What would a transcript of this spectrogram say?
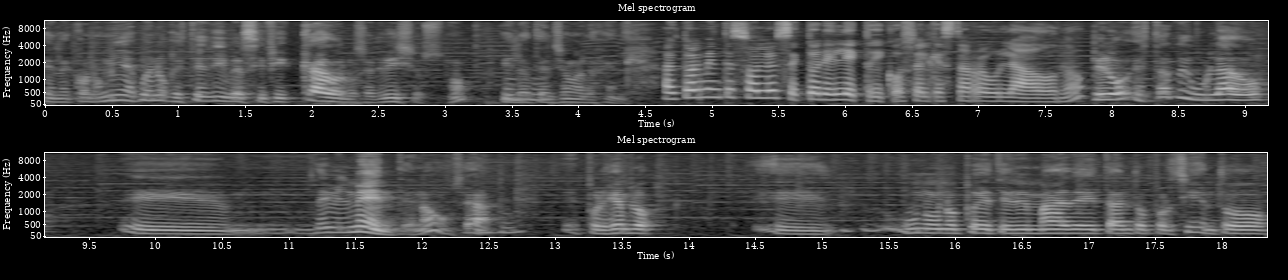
en la economía es bueno que esté diversificado los servicios ¿no? y la atención a la gente. Actualmente solo el sector eléctrico es el que está regulado, ¿no? Pero está regulado eh, débilmente, ¿no? O sea, eh, por ejemplo, eh, uno no puede tener más de tanto por ciento,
